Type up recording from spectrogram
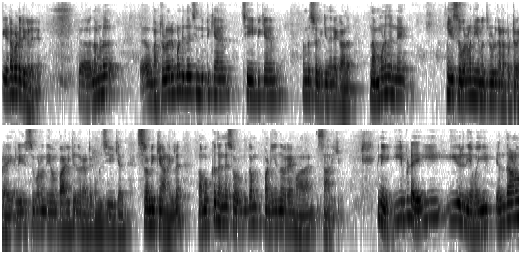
ഇടപെടലുകളിൽ നമ്മൾ മറ്റുള്ളവരെ കൊണ്ട് ഇത് ചിന്തിപ്പിക്കാനും ചെയ്യിപ്പിക്കാനും നമ്മൾ ശ്രമിക്കുന്നതിനേക്കാൾ നമ്മൾ തന്നെ ഈ സുവർണ നിയമത്തിനോട് കടപ്പെട്ടവരായി അല്ലെങ്കിൽ സുവർണ നിയമം പാലിക്കുന്നവരായിട്ട് നമ്മൾ ജീവിക്കാൻ ശ്രമിക്കുകയാണെങ്കിൽ നമുക്ക് തന്നെ സ്വർഗം പണിയുന്നവരായി മാറാൻ സാധിക്കും. ഇനി ഇവിടെ ഈ ഈ ഒരു നിയമം ഈ എന്താണോ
